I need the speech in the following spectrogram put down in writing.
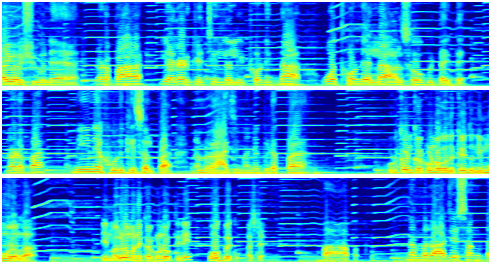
ಅಯ್ಯೋ ಶಿವನೇ ನೋಡಪ್ಪ ಎರಡಕ್ಕೆ ಚೀಲದಲ್ಲಿ ಇಟ್ಕೊಂಡಿದ್ನ ಒತ್ಕೊಂಡು ಎಲ್ಲ ಅಳಿಸೋಗ್ಬಿಟ್ಟೈತೆ. ನೋಡಪ್ಪ ನೀನೇ ಹುಡುಕಿ ಸ್ವಲ್ಪ ನಮ್ಮ ರಾಜಿ ಮನೆಗೆ ಬಿಡಪ್ಪ. ಹುಡ್ಕೊಂಡು ಕರ್ಕೊಂಡು ಹೋಗೋದಕ್ಕೆ ಇದು ನಿಮ್ಮೂರಲ್ಲ. ನಿನ್ ಮಗಳ ಮನೆಗೆ ಕರ್ಕೊಂಡು ಹೋಗ್ತೀನಿ ಹೋಗ್ಬೇಕು ಅಷ್ಟೇ. ಪಾಪ ನಮ್ಮ ರಾಜ ಸಂಕಟ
